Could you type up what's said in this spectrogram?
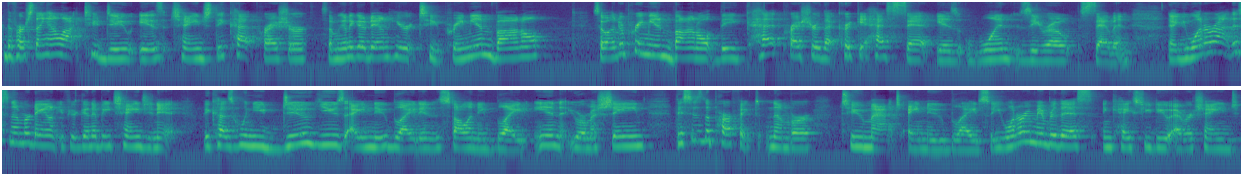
The first thing I like to do is change the cut pressure. So I'm gonna go down here to premium vinyl so under premium vinyl, the cut pressure that Cricut has set is 107. Now you wanna write this number down if you're gonna be changing it because when you do use a new blade and install a new blade in your machine, this is the perfect number to match a new blade. So you wanna remember this in case you do ever change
